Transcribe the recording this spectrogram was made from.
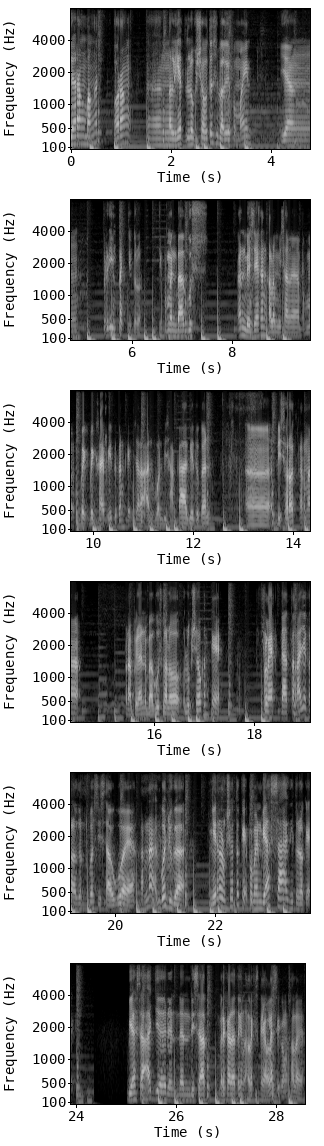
jarang banget orang uh, ngelihat Luke Shaw itu sebagai pemain yang berimpact gitu loh. Kayak pemain bagus. Kan biasanya kan kalau misalnya back back side itu kan kayak misalnya Anwar Bisaka gitu kan uh, disorot karena penampilannya bagus. Kalau Luke Shaw kan kayak flat datar aja kalau menurut gue sih tahu gue ya. Karena gue juga ngira Luke Shaw tuh kayak pemain biasa gitu loh kayak biasa aja. Dan dan di saat mereka datengin Alex Telles sih kalau salah ya.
